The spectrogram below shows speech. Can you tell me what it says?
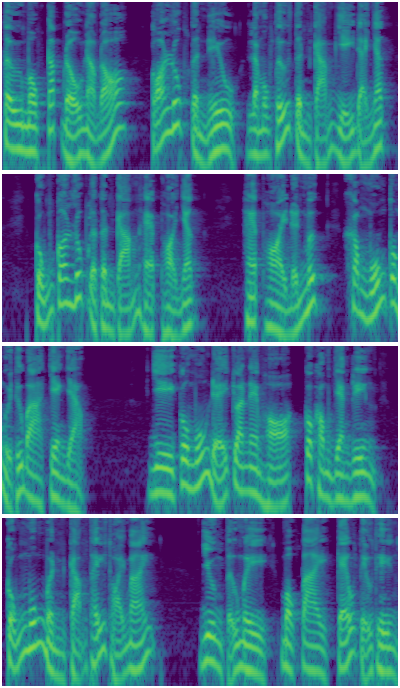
Từ một cấp độ nào đó, có lúc tình yêu là một thứ tình cảm vĩ đại nhất, cũng có lúc là tình cảm hẹp hòi nhất. Hẹp hòi đến mức không muốn có người thứ ba chen vào. Vì cô muốn để cho anh em họ có không gian riêng, cũng muốn mình cảm thấy thoải mái. Dương Tử Mi một tay kéo Tiểu Thiên,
